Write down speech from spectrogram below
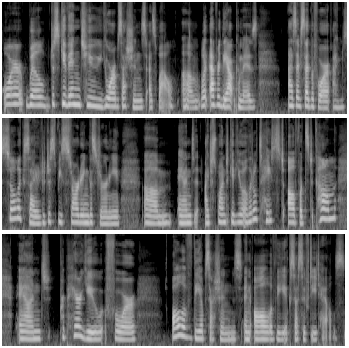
or will just give in to your obsessions as well. Um, whatever the outcome is, as I've said before, I'm so excited to just be starting this journey. Um, and I just wanted to give you a little taste of what's to come and prepare you for all of the obsessions and all of the excessive details.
